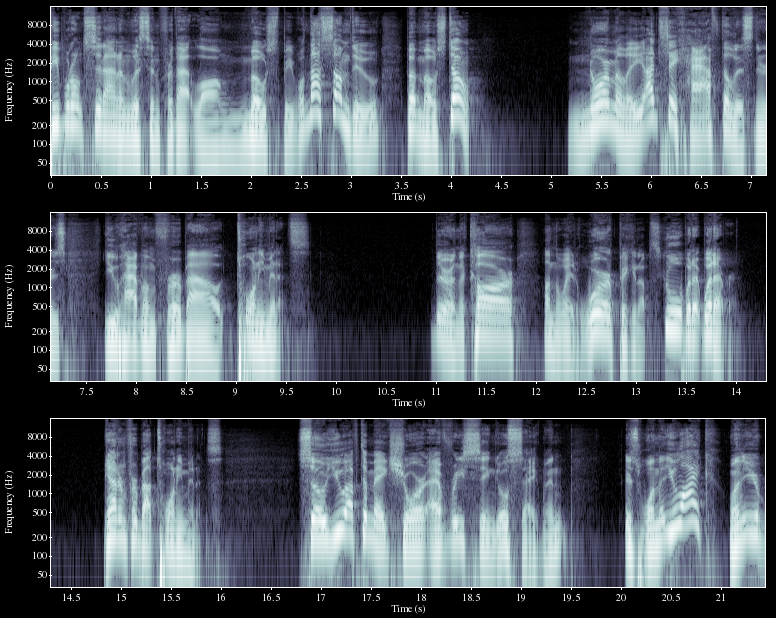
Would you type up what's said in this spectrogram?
People don't sit down and listen for that long. Most people, not some do, but most don't. Normally, I'd say half the listeners, you have them for about 20 minutes. They're in the car, on the way to work, picking up school, but whatever. Got them for about 20 minutes. So you have to make sure every single segment is one that you like, one that you're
